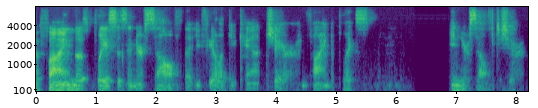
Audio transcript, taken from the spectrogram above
To find those places in yourself that you feel like you can't share and find a place in yourself to share it.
